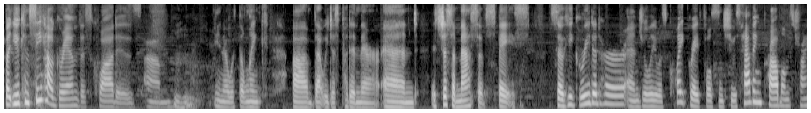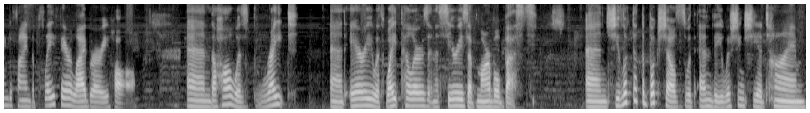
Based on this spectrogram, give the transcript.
But you can see how grand this quad is. Um, mm-hmm. You know, with the link um, that we just put in there. And it's just a massive space. So he greeted her, and Julia was quite grateful since she was having problems trying to find the Playfair Library Hall. And the hall was bright and airy with white pillars and a series of marble busts. And she looked at the bookshelves with envy, wishing she had time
